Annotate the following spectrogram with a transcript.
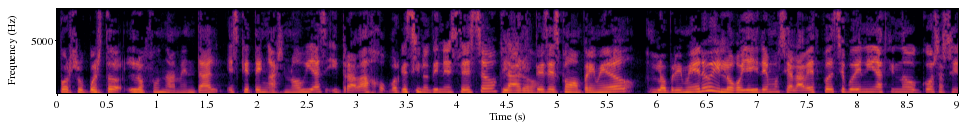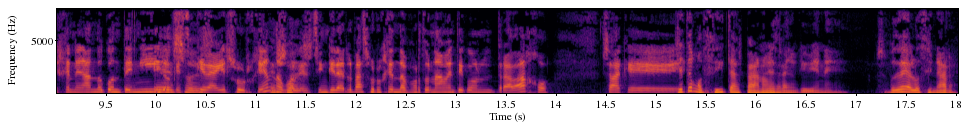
por supuesto, lo fundamental es que tengas novias y trabajo, porque si no tienes eso, Claro. entonces es como primero, lo primero y luego ya iremos y a la vez pues, se pueden ir haciendo cosas y generando contenido que Eso se es. queda ir surgiendo, Eso porque es. sin querer va surgiendo afortunadamente con el trabajo. O sea que... Yo tengo citas para novias del año que viene. Se puede alucinar.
